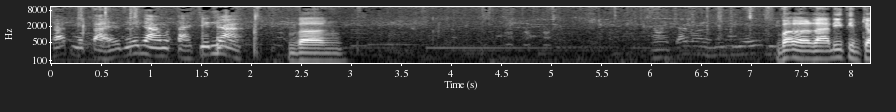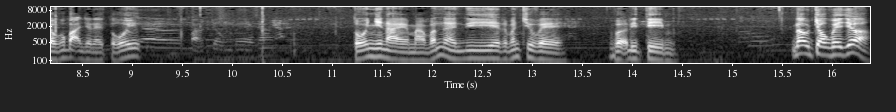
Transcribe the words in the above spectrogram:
sát một tải dưới nhà một tải trên nhà. Vâng. À, vợ là đi tìm chồng các bạn giờ này tối? Ờ, tối như này mà vẫn là đi vẫn chưa về. Vợ đi tìm. Đâu chồng về chưa?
